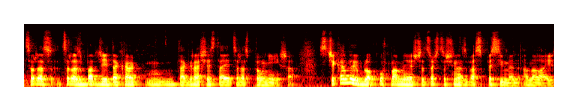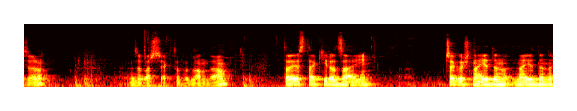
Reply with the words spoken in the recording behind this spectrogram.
Coraz, coraz bardziej taka, ta gra się staje coraz pełniejsza. Z ciekawych bloków mamy jeszcze coś, co się nazywa Specimen Analyzer. Zobaczcie, jak to wygląda. To jest taki rodzaj czegoś na jeden, na jeden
